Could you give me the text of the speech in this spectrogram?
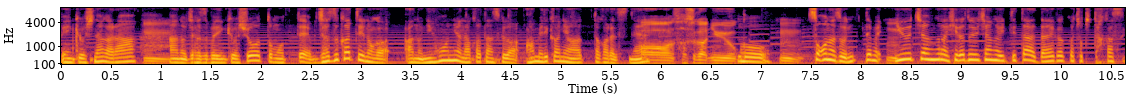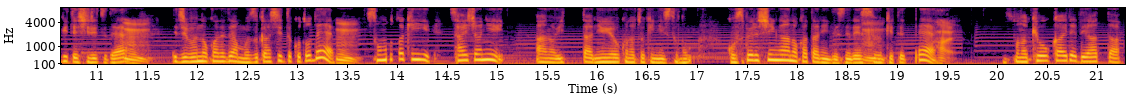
勉強しながら、うん。あのジャズ勉強しようと思ってジャズ科っていうのがあの日本にはなかったんですけどアメリカにはあったからですね。ああさすがニューヨーク。そう。うん。そうなんですよ。でも、うん。ゆうちゃんが平戸ゆうちゃんが言ってた大学がちょっと高すぎて私立で、自分のお金では難しいってことで、うん。その時最初にあの行ったニューヨークの時にそのゴスペルシンガーの方にですねレッスン受けてて、はい。その教会で出会った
